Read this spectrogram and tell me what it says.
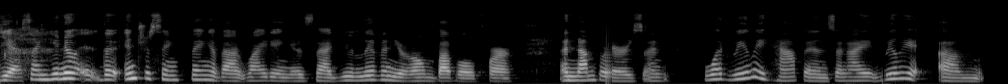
Yes, and you know the interesting thing about writing is that you live in your own bubble for a number of years, and what really happens, and I really um,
